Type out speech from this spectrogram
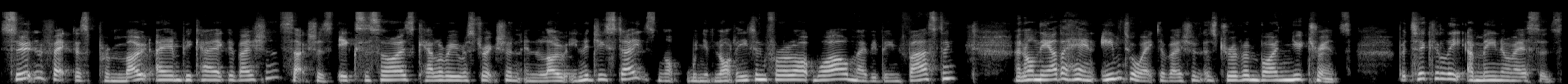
certain factors promote AMPK activation, such as exercise, calorie restriction, and low energy states, not when you've not eaten for a while, maybe been fasting. And on the other hand, mTOR activation is driven by nutrients, particularly amino acids.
